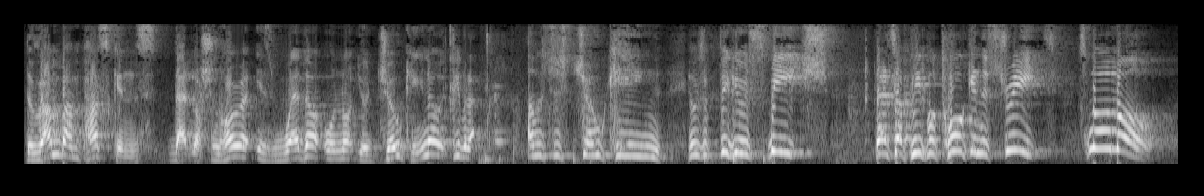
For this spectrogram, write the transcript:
the Rambam Paskins that Lashon hora is whether or not you're joking. You know, people are, I was just joking. It was a figure of speech. That's how people talk in the street. It's normal.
